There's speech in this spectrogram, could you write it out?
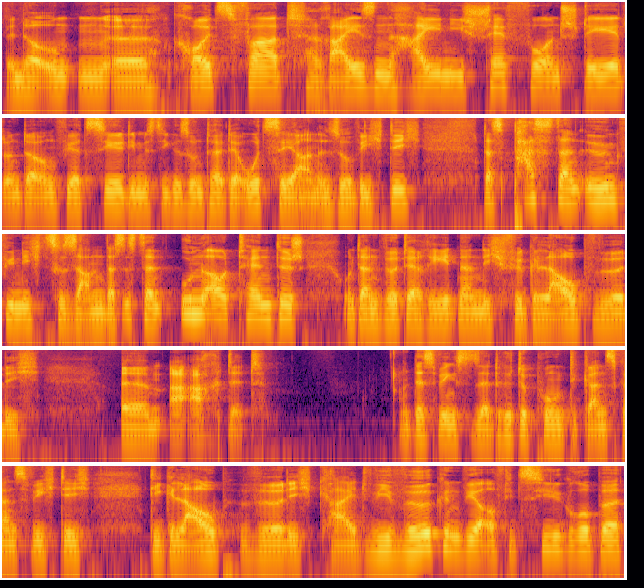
wenn da irgendein äh, Kreuzfahrtreisen Heini Chef vor uns steht und da irgendwie erzählt, ihm ist die Gesundheit der Ozeane so wichtig, das passt dann irgendwie nicht zusammen. Das ist dann unauthentisch und dann wird der Redner nicht für glaubwürdig ähm, erachtet. Und deswegen ist dieser dritte Punkt ganz, ganz wichtig, die Glaubwürdigkeit. Wie wirken wir auf die Zielgruppe?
